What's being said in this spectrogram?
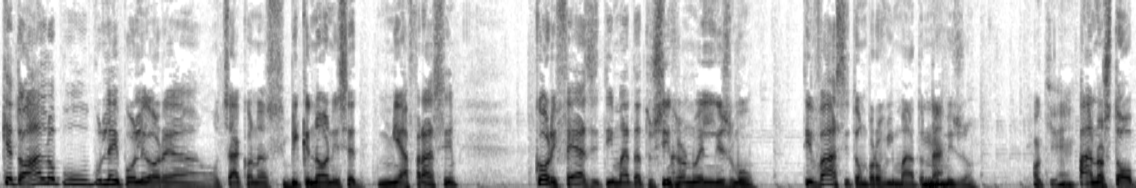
Και το άλλο που, που λέει πολύ ωραία ο Τσάκωνας, συμπυκνώνει σε μία φράση κορυφαία ζητήματα του σύγχρονου ελληνισμού. Τη βάση των προβλημάτων, Ναι. νομίζω. Οκ. Πάνω στο,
